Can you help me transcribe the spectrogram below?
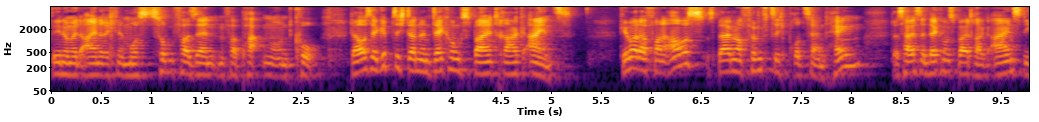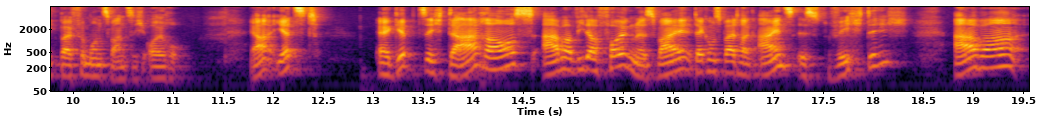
den du mit einrechnen musst zum Versenden, verpacken und Co. Daraus ergibt sich dann ein Deckungsbeitrag 1. Gehen wir davon aus, es bleiben noch 50 Prozent hängen. Das heißt, der Deckungsbeitrag 1 liegt bei 25 Euro. Ja, jetzt ergibt sich daraus aber wieder Folgendes, weil Deckungsbeitrag 1 ist wichtig, aber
